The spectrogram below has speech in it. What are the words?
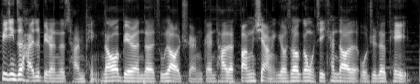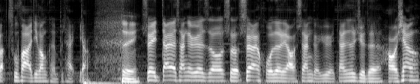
毕竟这还是别人的产品，然后别人的主导权跟他的方向，有时候跟我自己看到的，我觉得可以发出发的地方可能不太一样。对，所以待了三个月之后，说虽然活得了三个月，但是觉得好像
